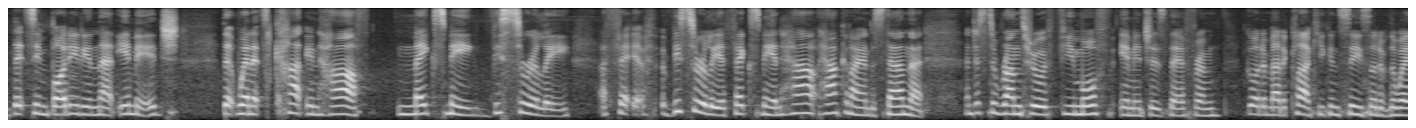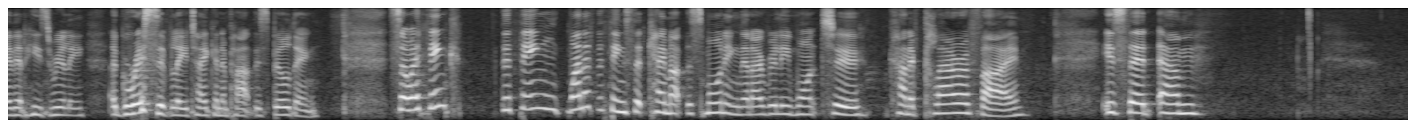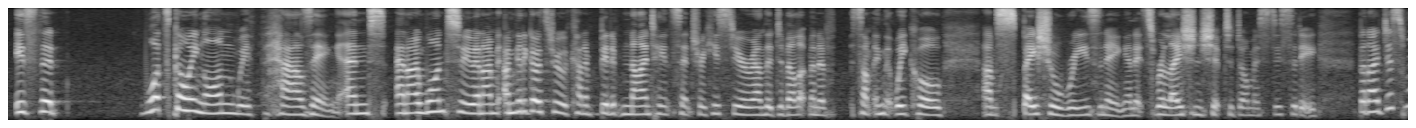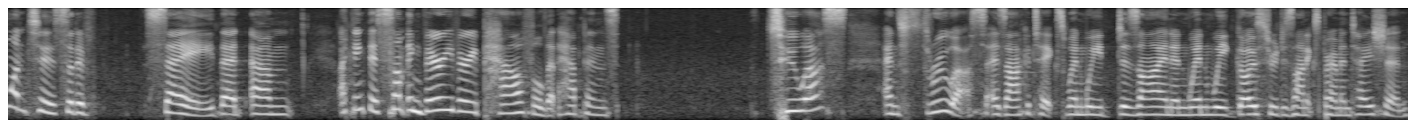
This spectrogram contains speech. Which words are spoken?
that's embodied in that image that when it's cut in half makes me viscerally viscerally affects me and how, how can I understand that? And just to run through a few more f- images there from Gordon Matta Clark, you can see sort of the way that he's really aggressively taken apart this building. So I think the thing, one of the things that came up this morning that I really want to kind of clarify is that um, is that what's going on with housing? And and I want to and I'm, I'm going to go through a kind of bit of 19th century history around the development of something that we call um, spatial reasoning and its relationship to domesticity. But I just want to sort of say that um, I think there's something very very powerful that happens to us and through us as architects when we design and when we go through design experimentation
